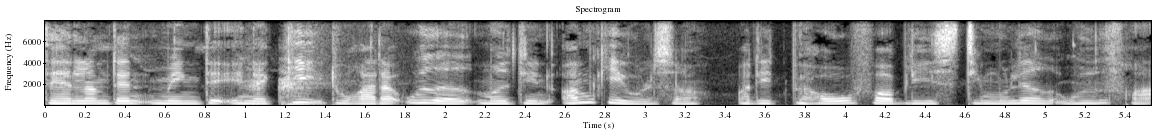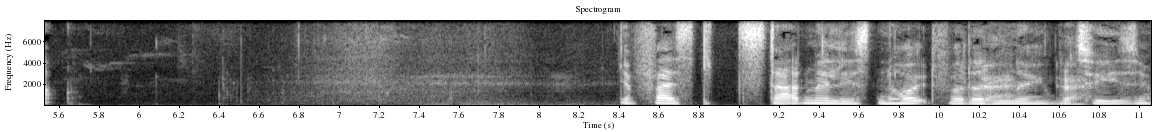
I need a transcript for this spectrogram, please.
Det handler om den mængde energi, du retter udad mod dine omgivelser og dit behov for at blive stimuleret udefra. Jeg vil faktisk starte med at læse den højt for dig, ja, den her hypotese. Ja.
